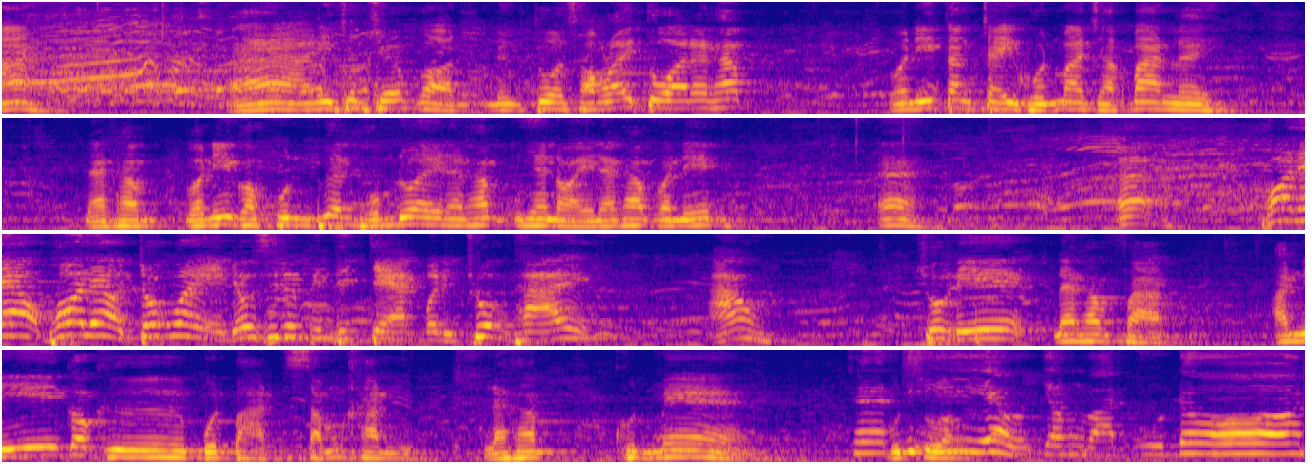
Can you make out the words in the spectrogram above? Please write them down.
อะอ่าอันนี้ชุบเชฟก่อนหนึ่งตัว 200 ตัวนะครับ วันนี้ตั้งใจขนมาจากบ้านเลยนะครับ วันนี้ขอบคุณเพื่อนผมด้วยนะครับเฮียหน่อยนะครับ วันนี้เออ เออพอแล้วพอแล้วจงไว้ เดี๋ยวศิลปินที่แจกมาในช่วงท้าย เอาช่วงนี้นะครับฝาก อันนี้ก็คือบทบาทสำคัญนะครับ คุณแม่ เชิญบุญสวง เที่ยวจังหวัดอุดร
